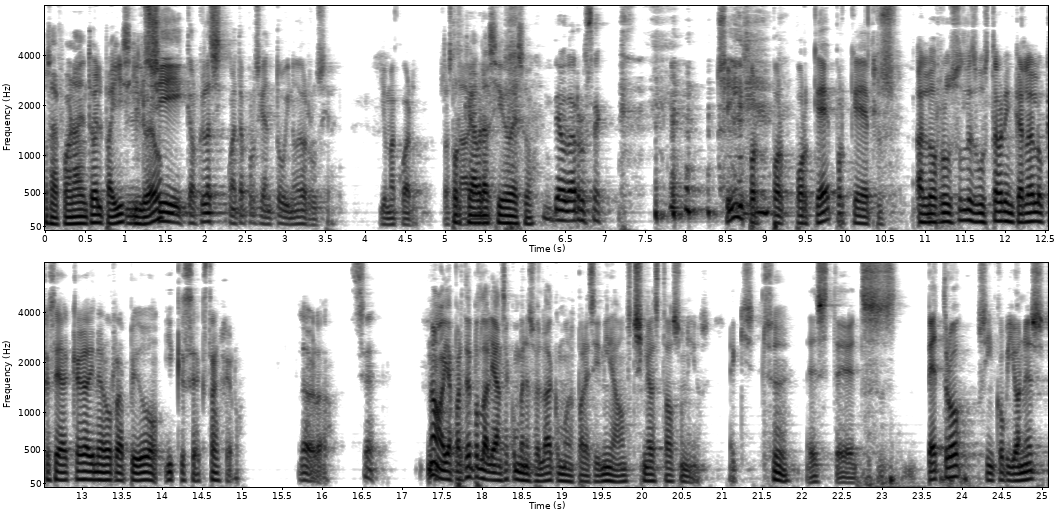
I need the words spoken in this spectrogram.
O sea, fueron adentro del país y Mm, luego. Sí, creo que el 50% vino de Rusia. Yo me acuerdo. ¿Por qué habrá sido eso? Deuda rusa. Sí, ¿por, por, por qué? Porque, pues, A los rusos les gusta brincarle a lo que sea que haga dinero rápido y que sea extranjero. La verdad. Sí. No, y aparte, pues la alianza con Venezuela, como para decir, mira, vamos a chingar a Estados Unidos. X. Sí. Este, Petro, 5 billones.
